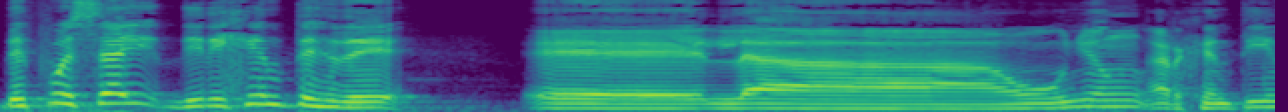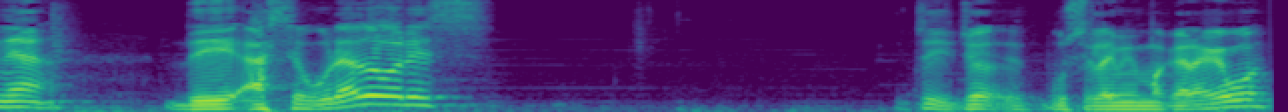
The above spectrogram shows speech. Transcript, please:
Después hay dirigentes de eh, la Unión Argentina de Aseguradores. Sí, yo puse la misma cara que vos.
